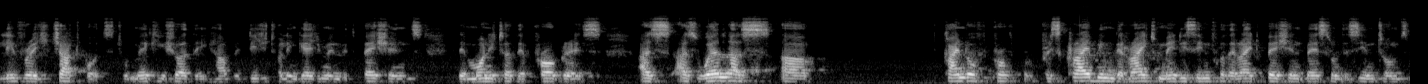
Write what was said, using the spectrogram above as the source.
leverage chatbots to making sure they have a digital engagement with patients, they monitor their progress, as, as well as uh, kind of prescribing the right medicine for the right patient based on the symptoms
